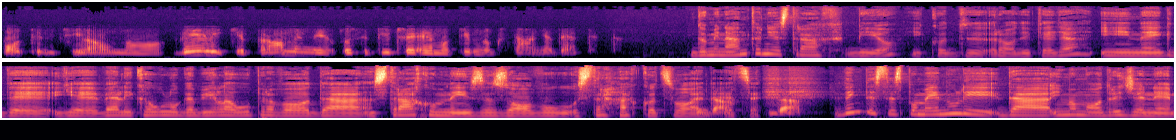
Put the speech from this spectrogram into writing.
potencijalno velike promene što se tiče emotivnog stanja deteta. Dominantan je strah bio i kod roditelja i negde je velika uloga bila upravo da strahom ne izazovu strah kod svoje da, dece. Da. Negde ste spomenuli da imamo određene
